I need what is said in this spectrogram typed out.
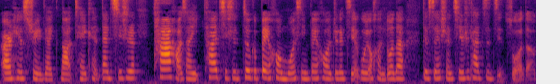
art history that not taken，但其实他好像他其实这个背后模型背后这个结构有很多的 decision，其实是他自己做的。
